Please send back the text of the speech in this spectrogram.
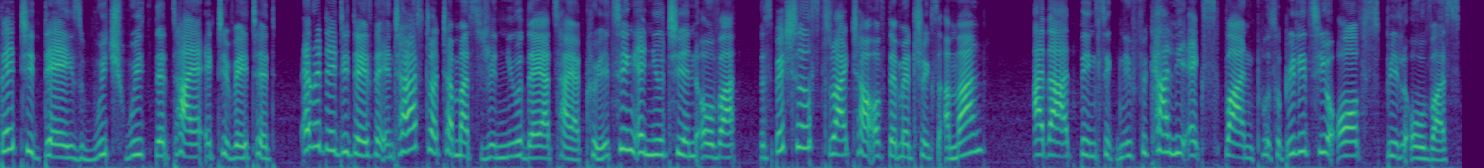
30 days, which with the tire activated, every 30 days the entire structure must renew their tire, creating a new turnover. The spatial structure of the matrix, among other things, significantly expand possibility of spillovers.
